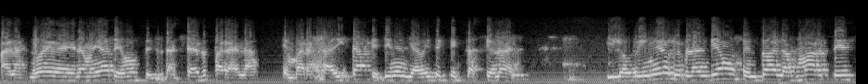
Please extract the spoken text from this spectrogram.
a las 9 de la mañana tenemos el taller para las embarazaditas que tienen diabetes gestacional. Y lo primero que planteamos en todos los martes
